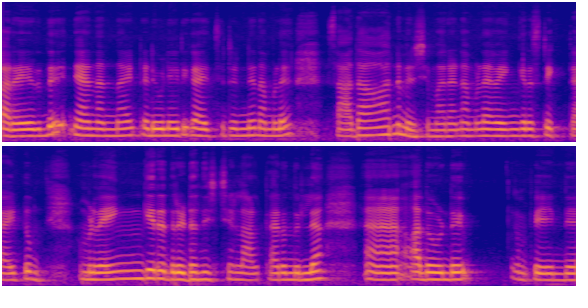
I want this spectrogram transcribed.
പറയരുത്. ഞാൻ നന്നായിട്ട് അടിപൊളിയായിട്ട് കഴിച്ചിട്ടുണ്ട്. നമ്മൾ സാധാരണ മനുഷ്യന്മാരാണ്. നമ്മൾ ഭയങ്കര സ്ട്രിക്റ്റായിട്ടും നമ്മൾ ഭയങ്കര ദൃഢനിശ്ചയമുള്ള ആൾക്കാരൊന്നുമില്ല. അതുകൊണ്ട് പിന്നെ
